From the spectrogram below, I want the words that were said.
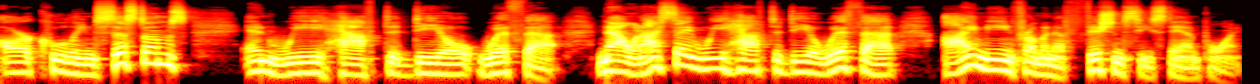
our cooling systems and we have to deal with that. Now, when I say we have to deal with that, I mean from an efficiency standpoint.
